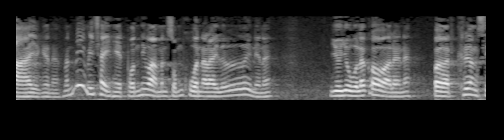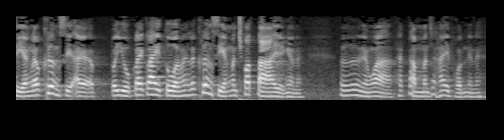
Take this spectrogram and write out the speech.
ตายอย่างเงี้ยนะมันไม่ไม่ใช่เหตุผลที่ว่ามันสมควรอะไรเลยเนี่ยนะอยู่ๆแล้วก็อะไรนะเปิดเครื่องเสียงแล้วเครื่องเสียงไปอยู่ใกล้ ๆ ตัวไหมแล้วเครื่องเสียงมันช็อตตายอย่างเงี้ยนะเอออย่างว่า ถ้ากรรมมันจะให้ผลเนี่ยนะ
